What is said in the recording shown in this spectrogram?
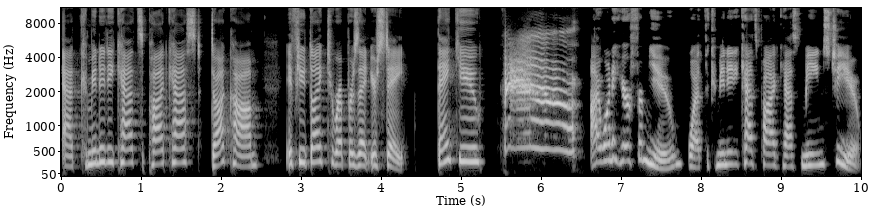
at communitycatspodcast.com if you'd like to represent your state. Thank you. I want to hear from you what the Community Cats Podcast means to you.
